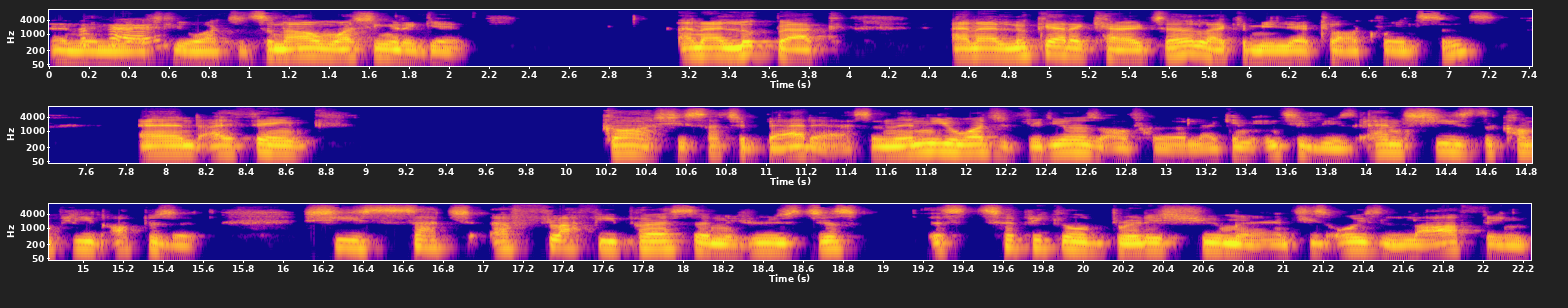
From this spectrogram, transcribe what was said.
and then Okay. actually watched it. So now I'm watching it again. And I look back and I look at a character like Emilia Clarke, for instance, and I think, gosh, she's such a badass. And then you watch videos of her, like in interviews, and she's the complete opposite. She's such a fluffy person who's just this typical British humor, and she's always laughing,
